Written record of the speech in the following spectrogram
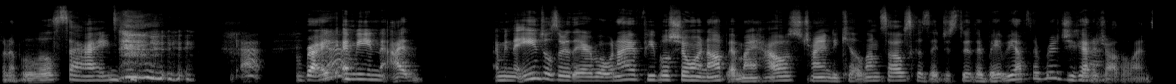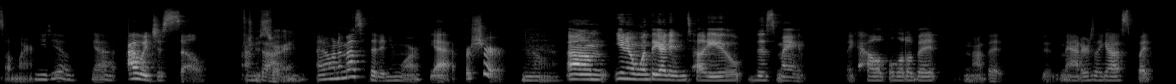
Put up a little sign, yeah. right? I mean, I. I mean, the angels are there, but when I have people showing up at my house trying to kill themselves because they just threw their baby off the bridge, you got to Yeah. draw the line somewhere. You do. Yeah. I would just sell. I'm True done. story. I don't want to mess with it anymore. Yeah, for sure. No. Um, you know, one thing I didn't tell you, this might like help a little bit. Not that it matters, I guess, but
